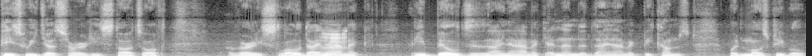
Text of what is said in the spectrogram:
piece we just heard. He starts off a very slow dynamic. He builds the dynamic, and then the dynamic becomes what most people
